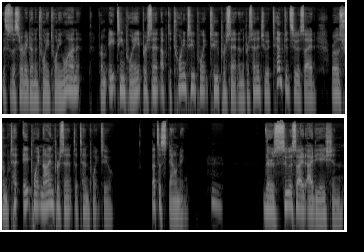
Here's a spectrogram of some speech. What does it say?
This was a survey done in 2021 from 18.8% up to 22.2% and the percentage who attempted suicide rose from 8.9% to 10.2 that's astounding Hmm. there's suicide ideation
